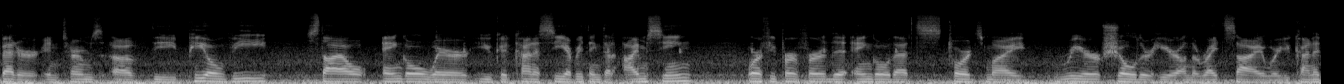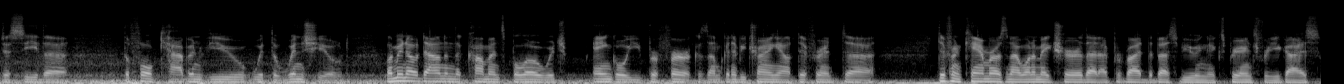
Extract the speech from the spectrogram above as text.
better in terms of the POV style angle where you could kind of see everything that I'm seeing or if you prefer the angle that's towards my rear shoulder here on the right side where you kind of just see the the full cabin view with the windshield. Let me know down in the comments below which angle you prefer because I'm going to be trying out different uh, different cameras and I want to make sure that I provide the best viewing experience for you guys.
